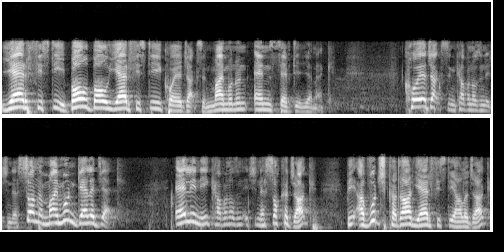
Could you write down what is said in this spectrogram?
yer fistiği, bol bol yer fistiği koyacaksın. Maymunun en sevdiği yemek. Koyacaksın kavanozun içinde. Sonra maymun gelecek. Elini kavanozun içine sokacak. Bir avuç kadar yer fistiği alacak.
